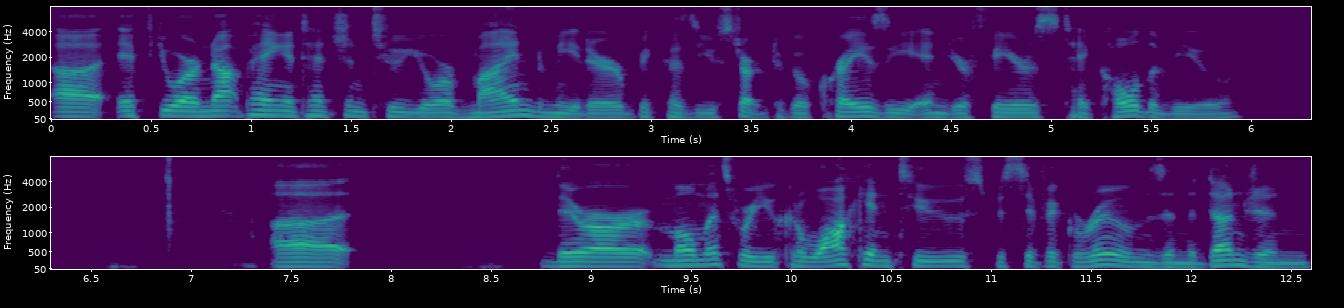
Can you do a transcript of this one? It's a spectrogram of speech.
uh if you are not paying attention to your mind meter because you start to go crazy and your fears take hold of you uh there are moments where you can walk into specific rooms in the dungeon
